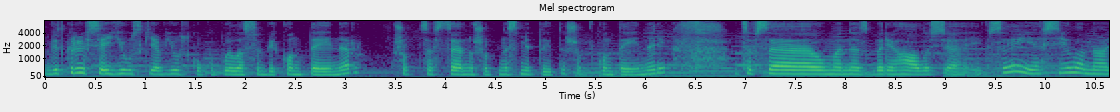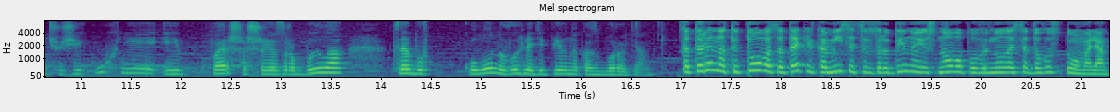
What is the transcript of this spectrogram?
Відкрився юск, я в юску купила собі контейнер, щоб це все, ну щоб не смітити, щоб в контейнері. Це все у мене зберігалося. І все, я сіла на чужій кухні, і перше, що я зробила, це був кулон у вигляді півника з бородянки. Катерина Титова за декілька місяців з родиною знову повернулася до Гостомеля.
